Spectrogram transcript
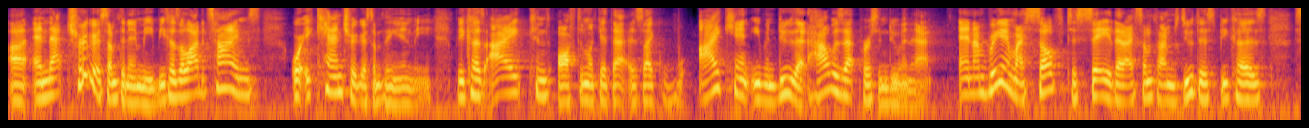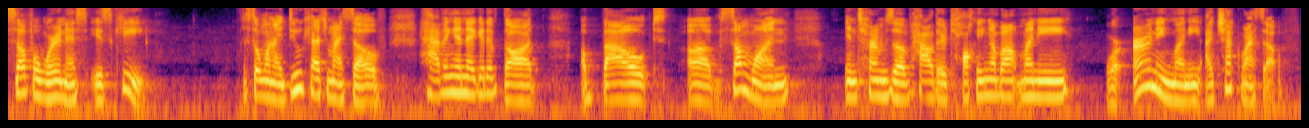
Uh, and that triggers something in me because a lot of times, or it can trigger something in me because I can often look at that as like, I can't even do that. How is that person doing that? And I'm bringing myself to say that I sometimes do this because self awareness is key. So when I do catch myself having a negative thought about uh, someone in terms of how they're talking about money or earning money, I check myself.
